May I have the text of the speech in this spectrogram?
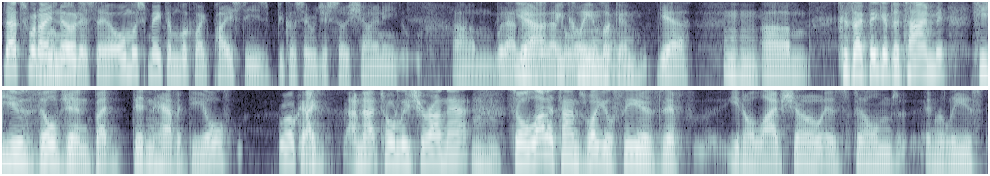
that's what I Logos. noticed. They almost make them look like Paistes because they were just so shiny. Um, without the, Yeah, without and the clean looking. Yeah, Because I think at the time he used Zildjian, but didn't have a deal. Okay. I, I'm not totally sure on that. So a lot of times what you'll see is if, you know, a live show is filmed and released,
